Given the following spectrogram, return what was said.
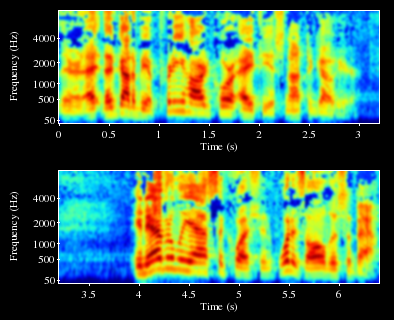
they're they've got to be a pretty hardcore atheist not to go here. Inevitably ask the question, what is all this about?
